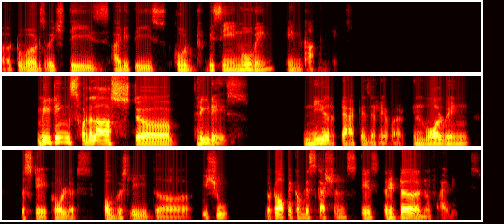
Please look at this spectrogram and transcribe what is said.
uh, towards which these IDPs could be seen moving in coming days. Meetings for the last uh, three days near Tekeze River involving the stakeholders. Obviously, the issue, the topic of discussions is return of IDPs.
